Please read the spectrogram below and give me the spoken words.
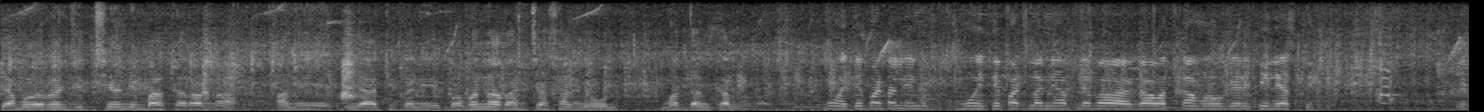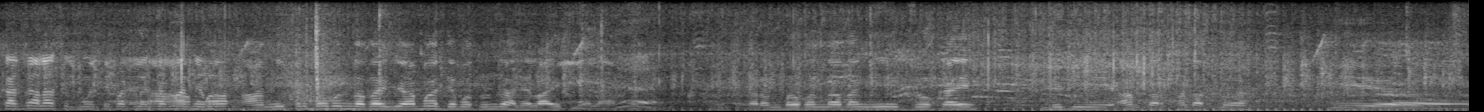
त्यामुळं रणजित सिंह निंबाळकरांना आम्ही या ठिकाणी बबनदादांच्या सांगण्याहून मतदान करणार आहोत. मोहिते पाटलांनी मोहिते पाटलांनी आपल्या बा- गावात कामं वगैरे केली असतील. विकास झाला असेल मोहिते पाटलांच्या माध्यमातून. आम्हा- आम्ही तर बबनदादाच्या माध्यमातून झालेला ऐकलेला आहे. कारण बबनदादांनी जो काय निधी आमदार फंडातनं की अं,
